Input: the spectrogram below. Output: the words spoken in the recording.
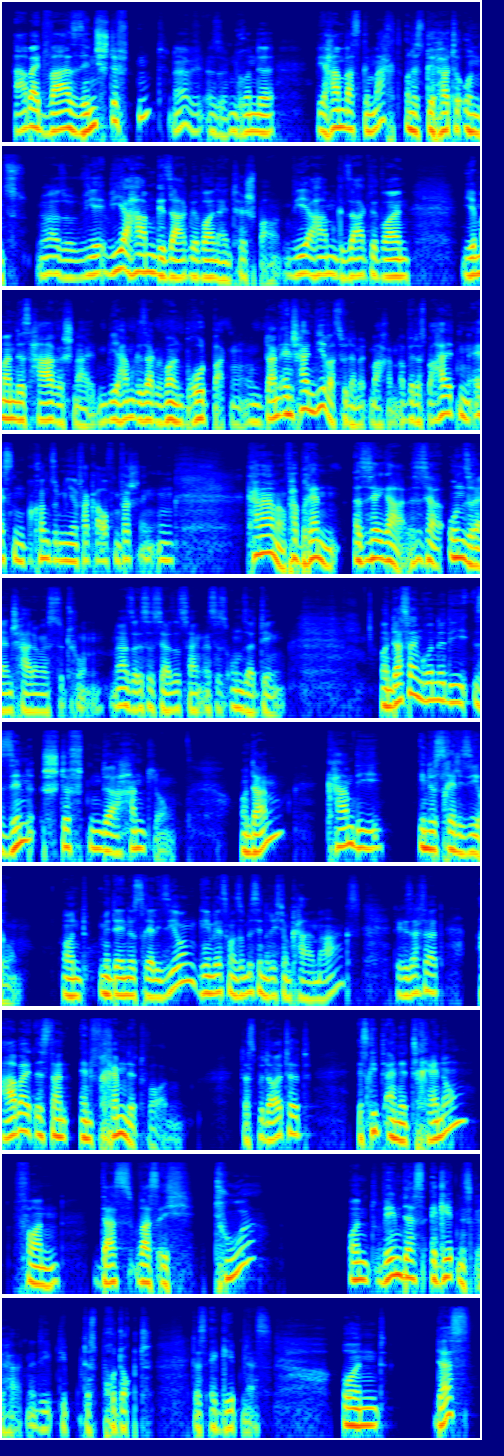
Arbeit war sinnstiftend. Ne? Also im Grunde, wir haben was gemacht und es gehörte uns. Ne? Also wir, wir haben gesagt, wir wollen einen Tisch bauen. Wir haben gesagt, wir wollen jemandes Haare schneiden. Wir haben gesagt, wir wollen Brot backen. Und dann entscheiden wir, was wir damit machen. Ob wir das behalten, essen, konsumieren, verkaufen, verschenken. Keine Ahnung, verbrennen. Es ist ja egal. Es ist ja unsere Entscheidung, es zu tun. Ne? Also es ist ja sozusagen, es ist unser Ding. Und das war im Grunde die sinnstiftende Handlung. Und dann kam die Industrialisierung. Und mit der Industrialisierung gehen wir jetzt mal so ein bisschen in Richtung Karl Marx, der gesagt hat, Arbeit ist dann entfremdet worden. Das bedeutet, es gibt eine Trennung von das, was ich tue und wem das Ergebnis gehört, ne? die, die, das Produkt, das Ergebnis. Und das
